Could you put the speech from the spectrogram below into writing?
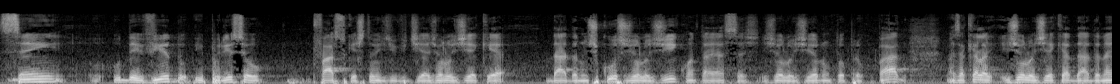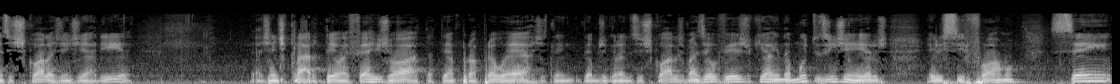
sem o devido, e por isso eu faço questão de dividir a geologia que é dada nos cursos de geologia, quanto a essa geologia eu não estou preocupado, mas aquela geologia que é dada nas escolas de engenharia, a gente, claro, tem o FRJ, tem a própria UERJ, tem, temos grandes escolas, mas eu vejo que ainda muitos engenheiros eles se formam sem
